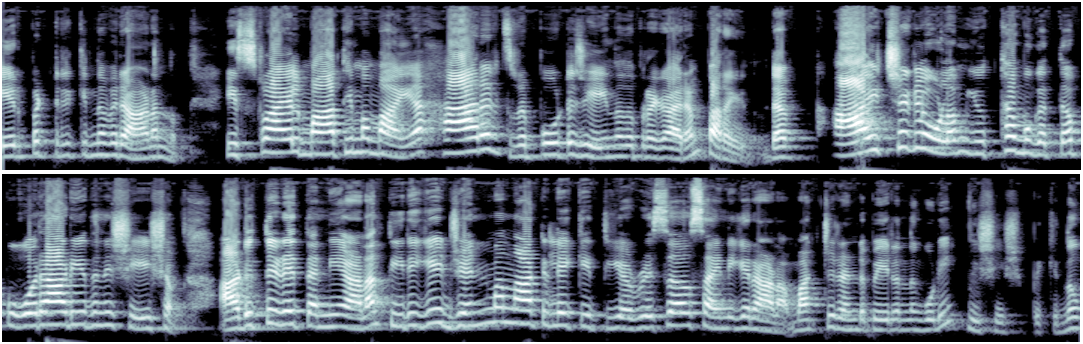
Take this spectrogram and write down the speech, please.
ഏർപ്പെട്ടിരിക്കുന്നവരാണെന്നും ഇസ്രായേൽ മാധ്യമമായ ഹാരറ്റ്സ് റിപ്പോർട്ട് ചെയ്യുന്നത് പ്രകാരം പറയുന്നുണ്ട്. ആഴ്ചകളോളം യുദ്ധമുഖത്ത് പോരാടിയതിനു ശേഷം അടുത്തിടെ തന്നെയാണ് തിരികെ ജന്മനാട്ടിലേക്ക് എത്തിയ റിസർവ് സൈനികരാണ് മറ്റു രണ്ടുപേരെന്നും കൂടി വിശേഷിപ്പിക്കുന്നു.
